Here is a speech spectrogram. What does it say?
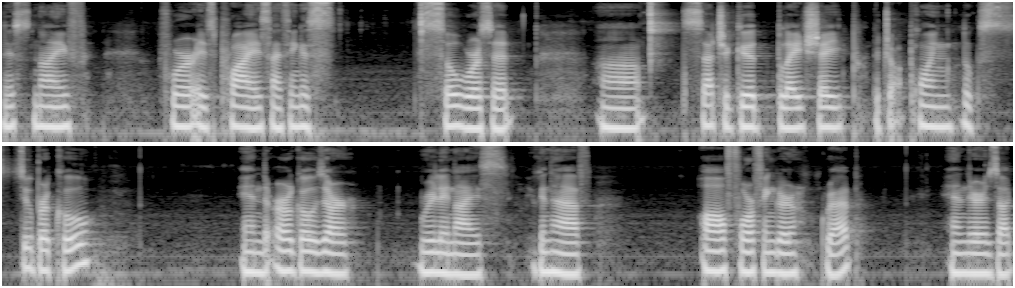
this knife for its price I think is so worth it. Uh, such a good blade shape. The drop point looks super cool and the ergos are really nice. You can have all four finger grab and there's a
